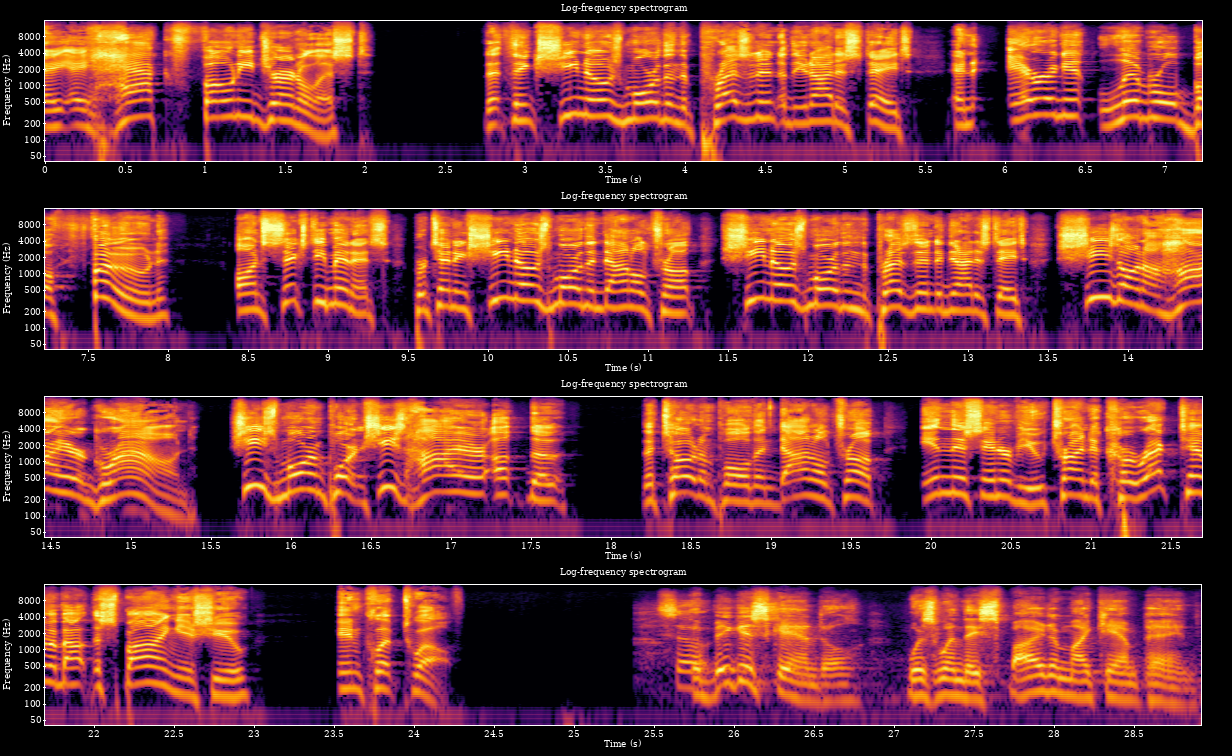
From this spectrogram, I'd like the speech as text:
a, a hack phony journalist that thinks she knows more than the President of the United States, an arrogant liberal buffoon on 60 Minutes pretending she knows more than Donald Trump. She knows more than the President of the United States. She's on a higher ground. She's more important. She's higher up the, the totem pole than Donald Trump in this interview, trying to correct him about the spying issue in clip 12. So the biggest scandal was when they spied on my campaign.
